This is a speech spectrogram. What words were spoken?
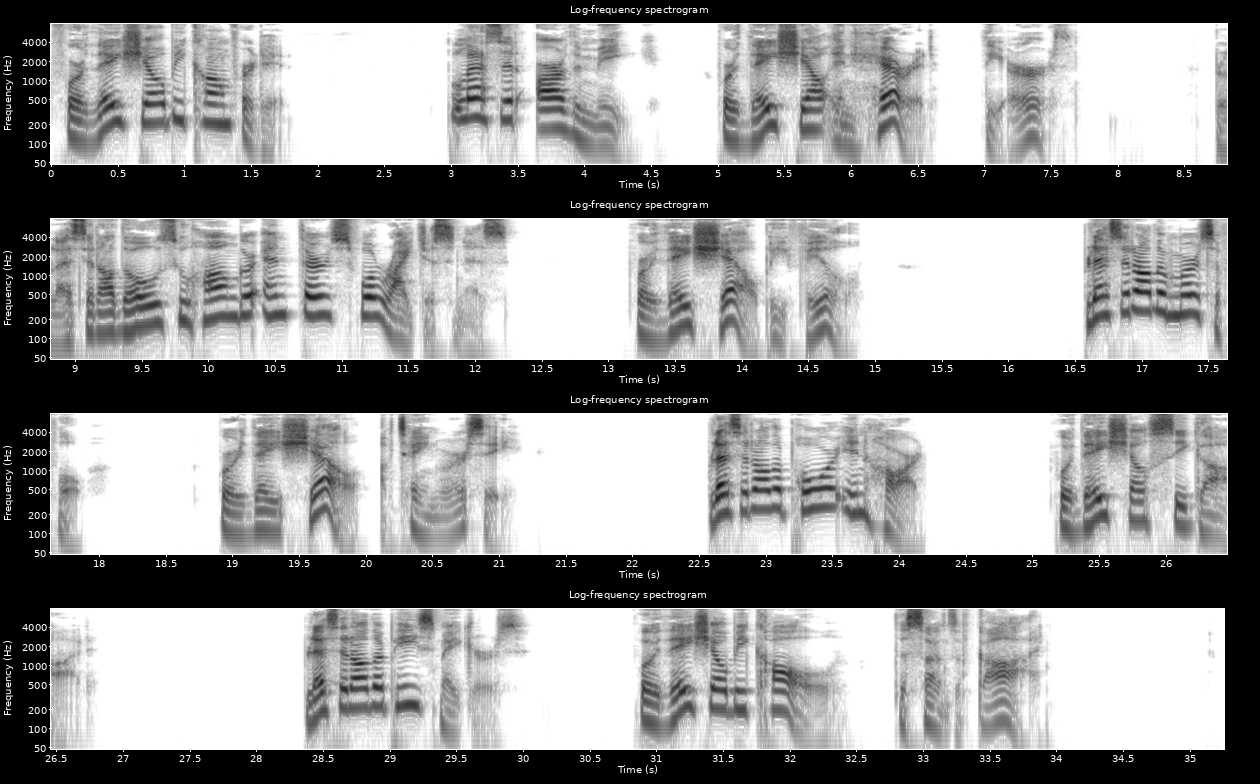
for they shall be comforted. Blessed are the meek, for they shall inherit the earth. Blessed are those who hunger and thirst for righteousness, for they shall be filled. Blessed are the merciful, for they shall obtain mercy. Blessed are the poor in heart, for they shall see God. Blessed are the peacemakers, for they shall be called the sons of God.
